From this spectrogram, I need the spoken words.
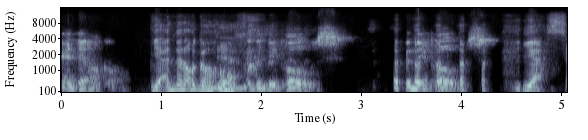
and then I'll go home. Yeah, and then I'll go Yeah. home. And then they pose. then they pose, Yes.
